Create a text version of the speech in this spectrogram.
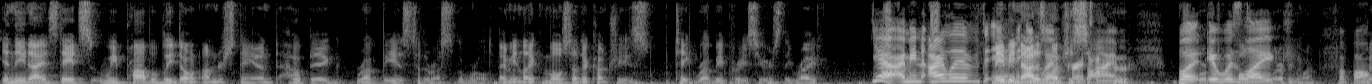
in the United States, we probably don't understand how big rugby is to the rest of the world. I mean, like most other countries take rugby pretty seriously, right? yeah, I mean, I lived Maybe in not as much as a time, soccer but or it was like whatever you want. football.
